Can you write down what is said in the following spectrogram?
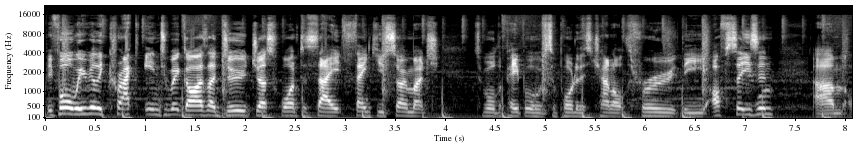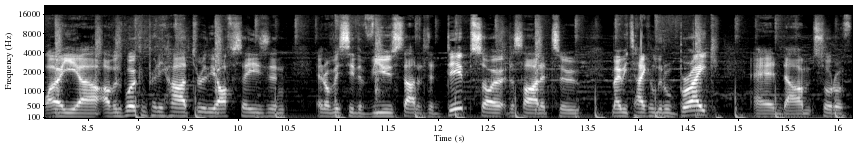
Before we really crack into it, guys, I do just want to say thank you so much to all the people who've supported this channel through the off season. Um, I, uh, I was working pretty hard through the off season, and obviously the views started to dip, so I decided to maybe take a little break and um, sort of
